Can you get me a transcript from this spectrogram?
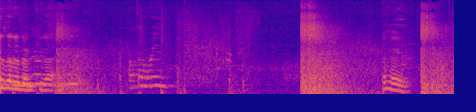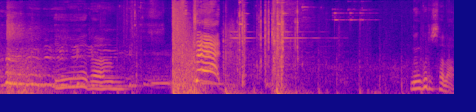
de um kira. Hey. Não gosto de salar.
